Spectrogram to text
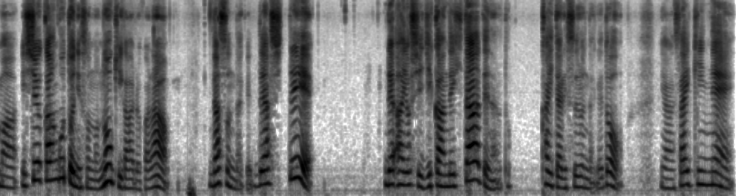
まあ1週間ごとにその納期があるから出すんだけど出してであよし時間できたってなると書いたりするんだけどいや最近ね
